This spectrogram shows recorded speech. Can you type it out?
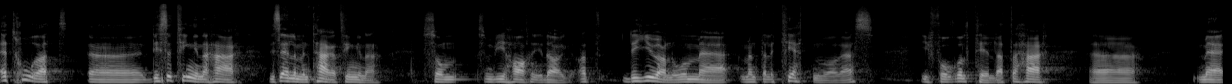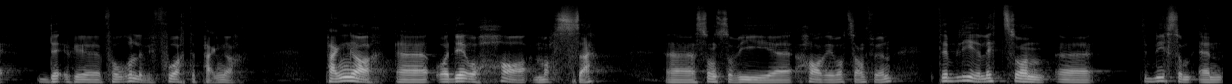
jeg tror at disse tingene her, disse elementære tingene, som, som, vi har i dag. At det gjør noe med mentaliteten vår i forhold til dette her eh, med det eh, forholdet vi får til penger. Penger eh, og det å ha masse, eh, sånn som vi eh, har i vårt samfunn, det blir litt sånn eh, Det blir som en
